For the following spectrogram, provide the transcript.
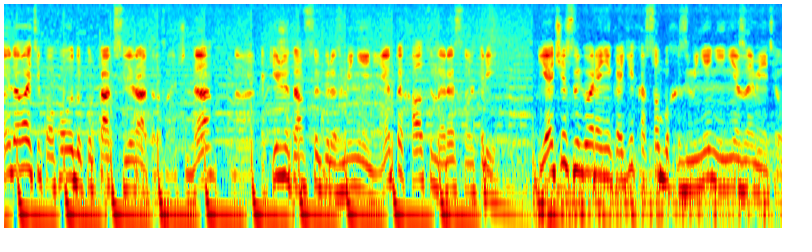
Ну и давайте по поводу курка акселератора, значит, да? А, какие же там супер изменения? Это Halton RS03. Я, честно говоря, никаких особых изменений не заметил.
